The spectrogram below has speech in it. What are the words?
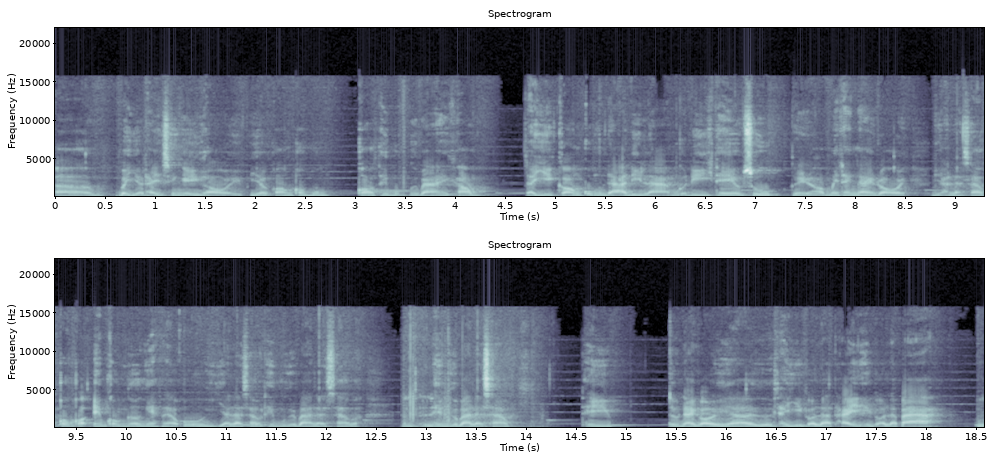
uh, bây giờ thầy suy nghĩ rồi bây giờ con có muốn có thêm một người ba hay không tại vì con cũng đã đi làm rồi đi theo suốt ngày đó mấy tháng nay rồi. Giả là sao con còn em còn ngơ ngác là ủa giả là sao thêm người ba là sao thêm người ba là sao? Thì từ nay gọi à, thay vì gọi là thầy thì gọi là ba. Ừ.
